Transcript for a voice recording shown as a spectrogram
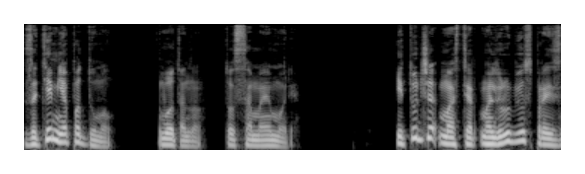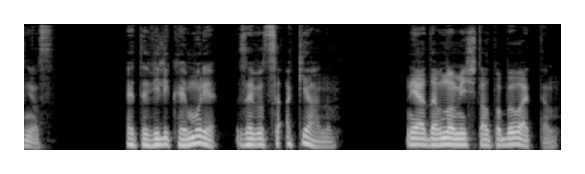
Затем я подумал. Вот оно, то самое море. И тут же мастер Мальрубиус произнес. Это Великое море зовется океаном. Я давно мечтал побывать там.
